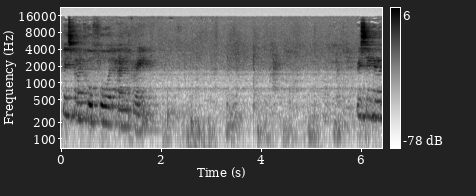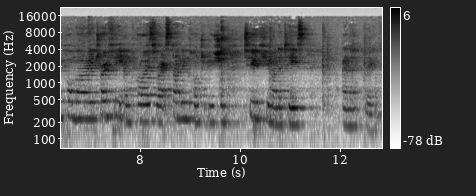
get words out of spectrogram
Please can I call forward Anna Green. Receiving the Palmari Trophy and Prize for Outstanding Contribution to Humanities, Anna Green.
